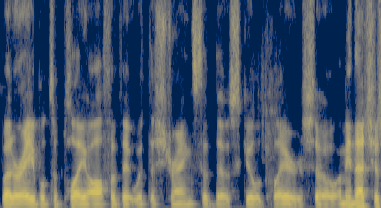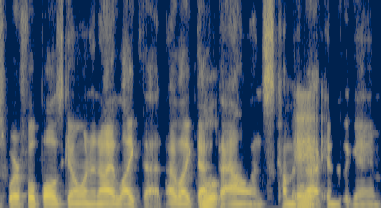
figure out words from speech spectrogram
but are able to play off of it with the strengths of those skilled players. So I mean that's just where football is going, and I like that. I like that well, balance coming and, back into the game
